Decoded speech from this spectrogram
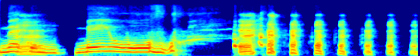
né, é. com meio ovo. É,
